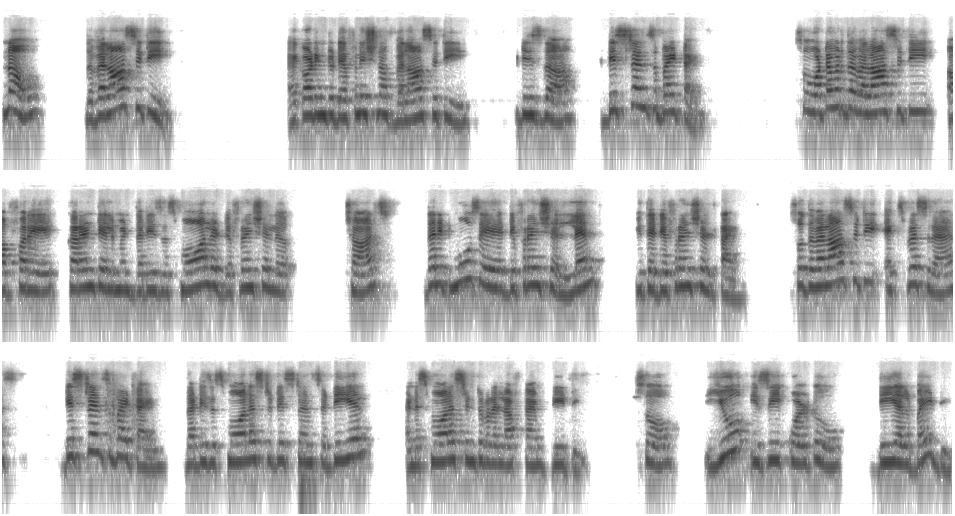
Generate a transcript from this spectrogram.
Now, the velocity, according to definition of velocity, it is the distance by time. So whatever the velocity of for a current element that is a small differential charge, then it moves a differential length with a differential time. So the velocity expressed as distance by time, that is the smallest distance dl and the smallest interval of time dt. So u is equal to dl by dt.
